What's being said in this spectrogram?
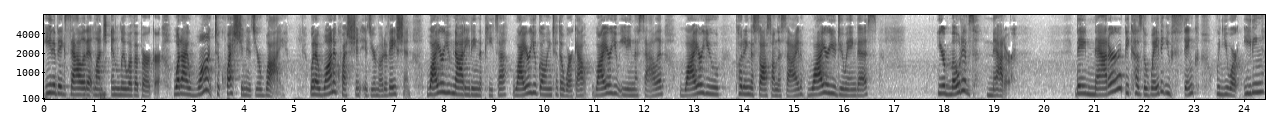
eat a big salad at lunch in lieu of a burger. What I want to question is your why. What I want to question is your motivation. Why are you not eating the pizza? Why are you going to the workout? Why are you eating the salad? Why are you putting the sauce on the side? Why are you doing this? Your motives matter. They matter because the way that you think when you are eating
